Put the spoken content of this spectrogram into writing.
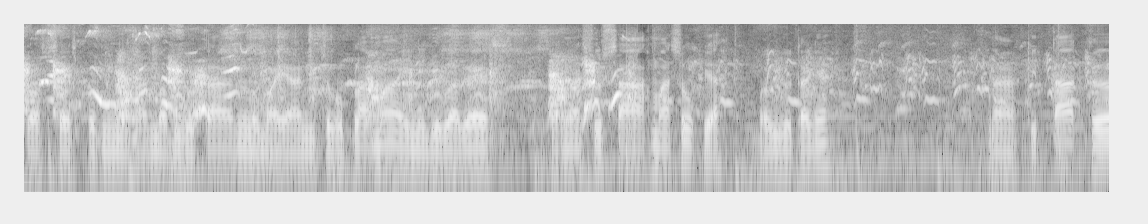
proses pemindahan babi hutan lumayan cukup lama ini juga guys karena susah masuk ya babi hutannya Nah kita ke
